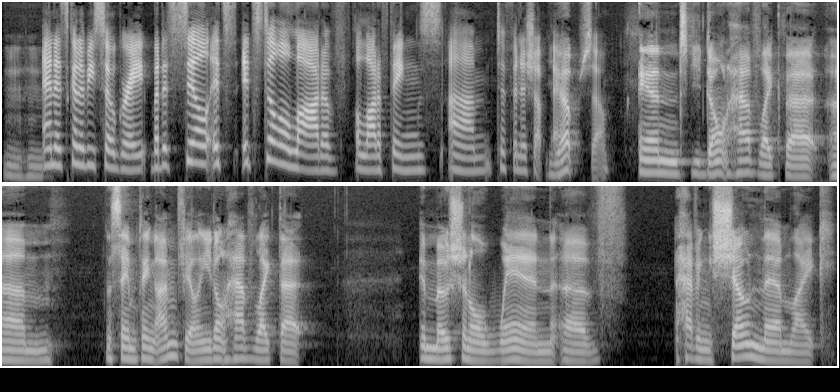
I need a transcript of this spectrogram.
And it's going to be so great, but it's still it's it's still a lot of a lot of things um, to finish up there. Yep. So and you don't have like that um the same thing i'm feeling you don't have like that emotional win of having shown them like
